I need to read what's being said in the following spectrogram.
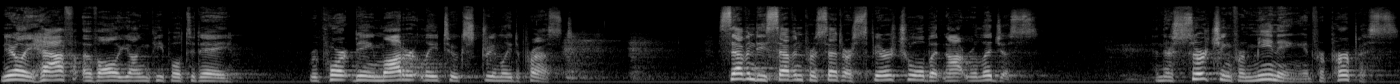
Nearly half of all young people today report being moderately to extremely depressed. 77% are spiritual but not religious, and they're searching for meaning and for purpose.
